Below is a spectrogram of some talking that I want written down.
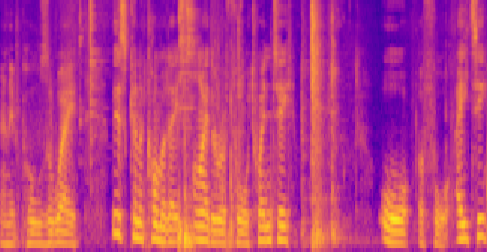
And it pulls away. This can accommodate either a 420 or a 480.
